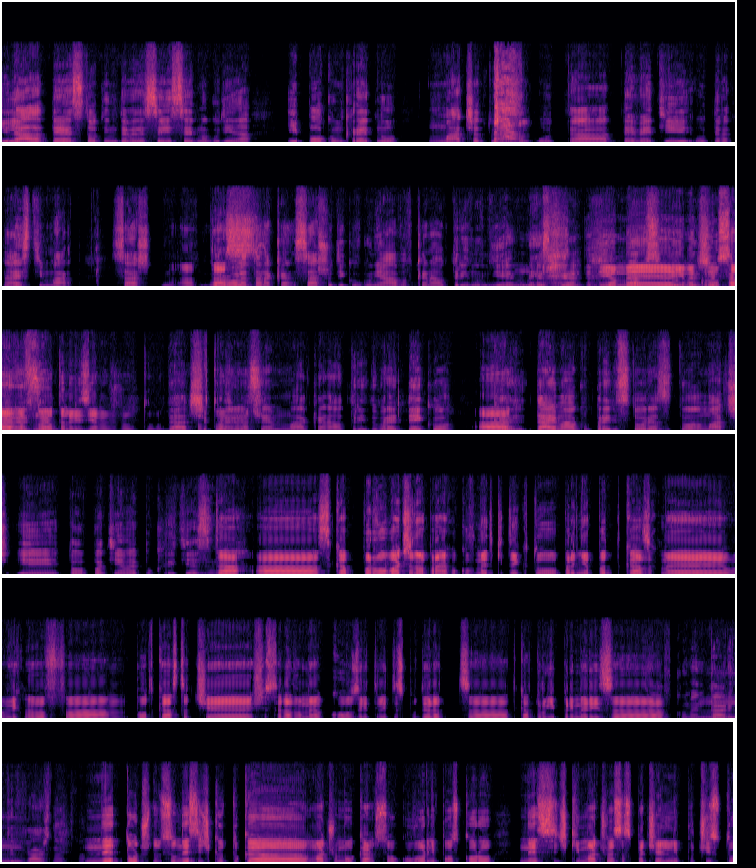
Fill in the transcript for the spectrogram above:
1997 година и по-конкретно матчът от, от, а, 9, от 19 март. Саш, а, да, ролята на Сашо Диков го няма в канал 3, но ние днес. имаме, имаме Крусал в нова телевизия, между другото. Да, ще пренесем матч. канал 3. Добре, Деко, а, дай малко предистория за този матч и този път имаме покритие за него. Да, а, сега, първо обаче да направим няколко вметки, тъй като предния път казахме, обявихме в а, подкаста, че ще се радваме, ако зрителите споделят а, така, други примери за... Да, в коментарите, м- важно е това. Не точно, не всички от тук мачове мога кажа, че са оговорни, по-скоро не всички мачове са спечелени по чисто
